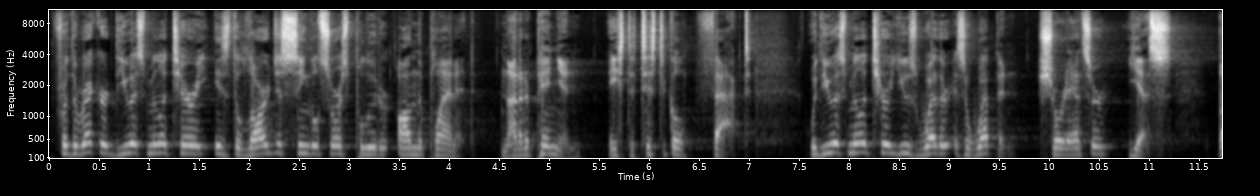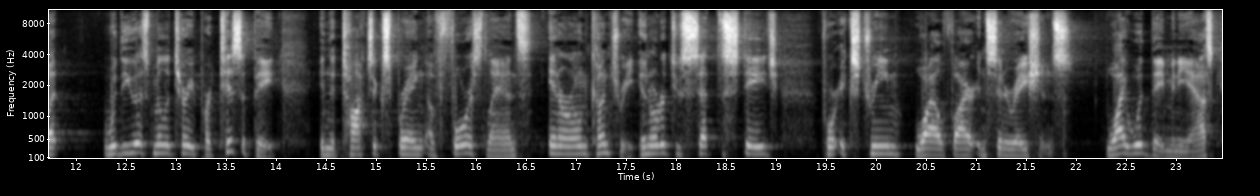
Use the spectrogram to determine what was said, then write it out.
For the record, the U.S. military is the largest single source polluter on the planet. Not an opinion, a statistical fact. Would the U.S. military use weather as a weapon? Short answer yes. But would the U.S. military participate in the toxic spraying of forest lands in our own country in order to set the stage for extreme wildfire incinerations. Why would they, many ask?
